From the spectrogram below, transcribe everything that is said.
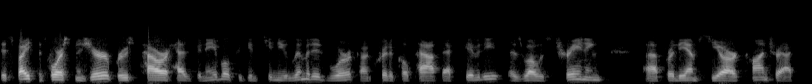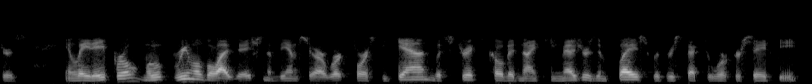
Despite the force majeure, Bruce Power has been able to continue limited work on critical path activities as well as training uh, for the MCR contractors. In late April, remobilization of the MCR workforce began with strict COVID-19 measures in place with respect to worker safety.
